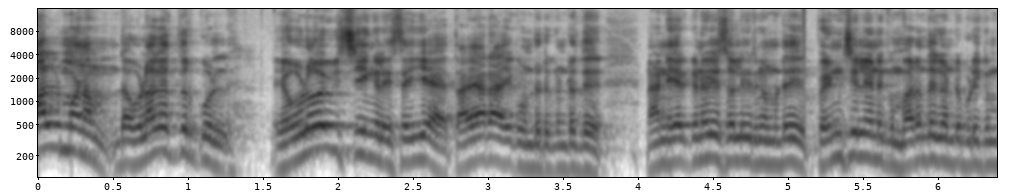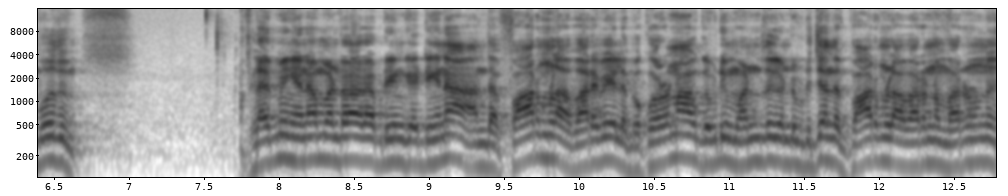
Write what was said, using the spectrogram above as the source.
ஆழ்மனம் இந்த உலகத்திற்குள் எவ்வளோ விஷயங்களை செய்ய தயாராகி கொண்டிருக்கின்றது. நான் ஏற்கனவே சொல்லியிருக்கின்றது எனக்கு மருந்து கண்டுபிடிக்கும் போது ஃப்ளமிங் என்ன பண்ணுறாரு அப்படின்னு கேட்டிங்கன்னா அந்த ஃபார்முலா வரவே இல்லை. இப்போ கொரோனாவுக்கு எப்படி மருந்து கண்டுபிடிச்சி அந்த ஃபார்முலா வரணும் வரணும்னு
